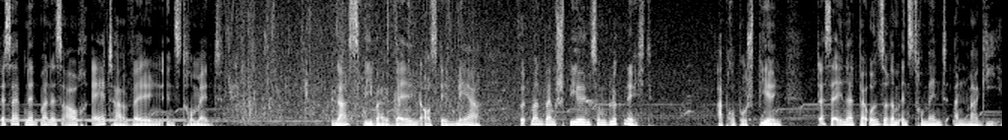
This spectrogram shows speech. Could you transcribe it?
Deshalb nennt man es auch Ätherwelleninstrument. Nass wie bei Wellen aus dem Meer wird man beim Spielen zum Glück nicht. Apropos Spielen, das erinnert bei unserem Instrument an Magie.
